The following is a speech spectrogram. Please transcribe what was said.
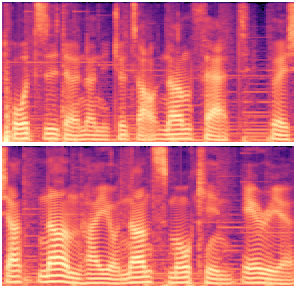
脱脂的，那你就找 non-fat。对，像 non 还有 non-smoking area，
